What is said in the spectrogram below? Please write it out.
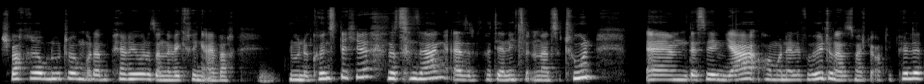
schwachere Blutung oder Periode, sondern wir kriegen einfach nur eine künstliche sozusagen. Also das hat ja nichts miteinander zu tun. Ähm, deswegen ja, hormonelle Verhütung, also zum Beispiel auch die Pille,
